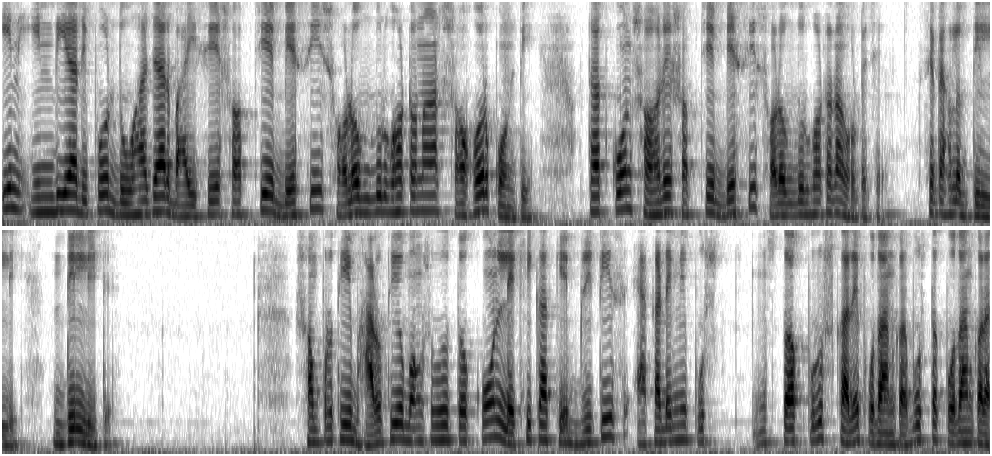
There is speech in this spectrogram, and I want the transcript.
in India report দু হাজার বাইশে সবচেয়ে বেশি সড়ক দুর্ঘটনার শহর কোনটি? অর্থাৎ কোন শহরে সবচেয়ে বেশি সড়ক দুর্ঘটনা ঘটেছে? সেটা হলো দিল্লি। দিল্লিতে। সম্প্রতি ভারতীয় বংশোদ্ভূত কোন লেখিকাকে ব্রিটিশ একাডেমি পুস্তক পুরস্কারে প্রদান করা, পুস্তক প্রদান করা,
